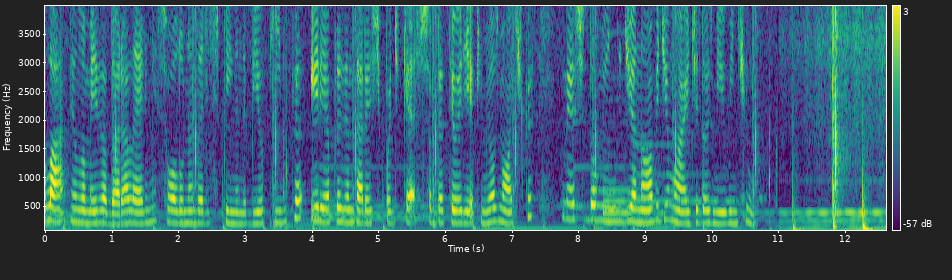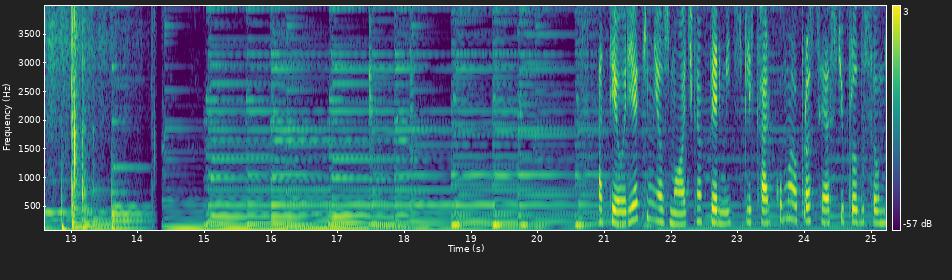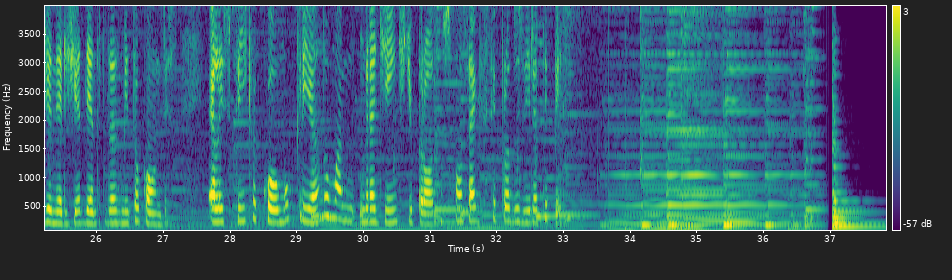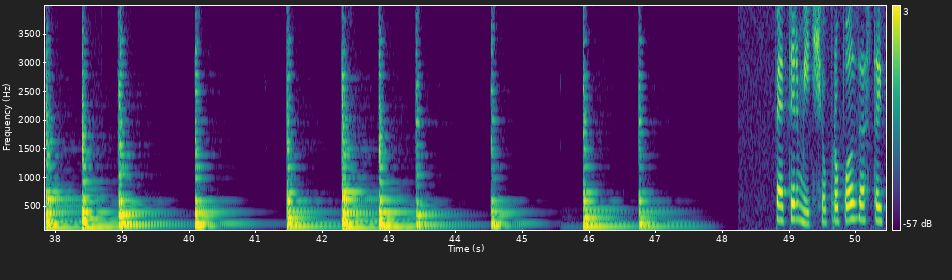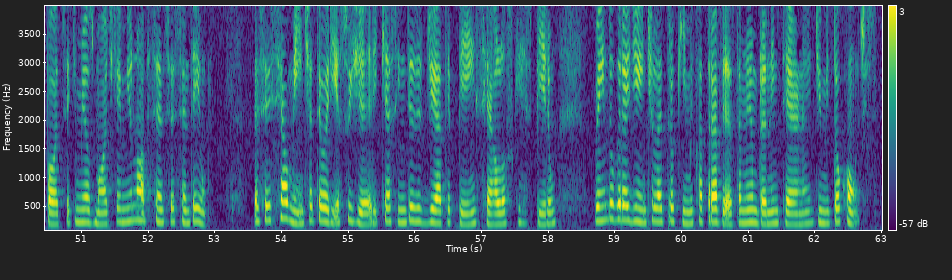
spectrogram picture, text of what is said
Olá, meu nome é Isadora Lerme, sou aluna da disciplina de Bioquímica e irei apresentar este podcast sobre a teoria quimiosmótica neste domingo, dia 9 de maio de 2021. A teoria quimiosmótica permite explicar como é o processo de produção de energia dentro das mitocôndrias ela explica como, criando um gradiente de prótons, consegue-se produzir ATPs. Peter Mitchell propôs esta hipótese quimiosmótica em 1961. Essencialmente, a teoria sugere que a síntese de ATP em células que respiram vem do gradiente eletroquímico através da membrana interna de mitocôndrias,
